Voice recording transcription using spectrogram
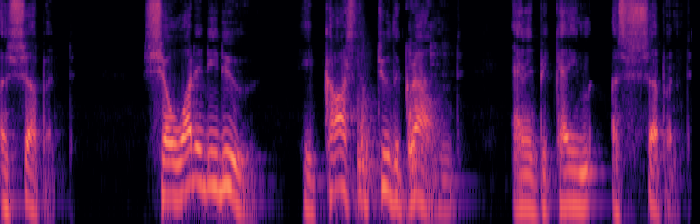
a serpent. So what did he do? He cast it to the ground, and it became a serpent.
